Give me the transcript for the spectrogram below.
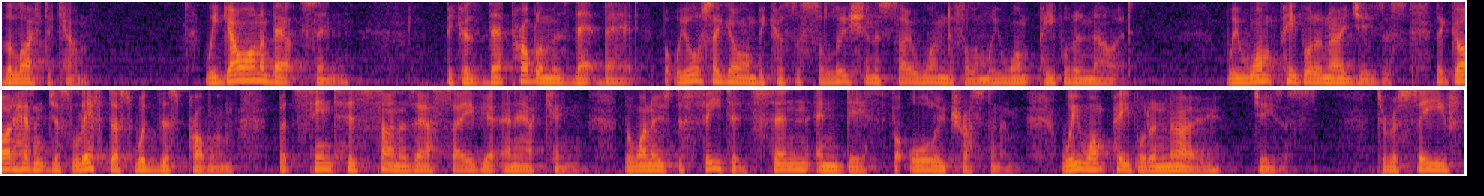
the life to come. We go on about sin because that problem is that bad, but we also go on because the solution is so wonderful and we want people to know it. We want people to know Jesus, that God hasn't just left us with this problem, but sent his Son as our Saviour and our King, the one who's defeated sin and death for all who trust in him. We want people to know Jesus, to receive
